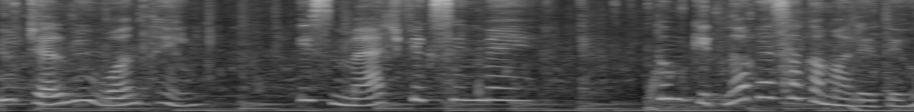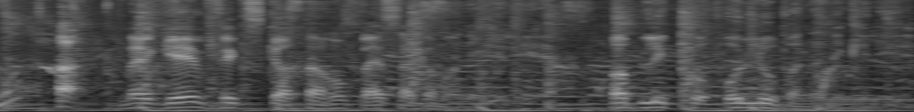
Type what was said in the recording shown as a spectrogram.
you tell me one thing इस मैच फिक्सिंग में तुम कितना पैसा कमा लेते हो? मैं गेम फिक्स करता हूँ पैसा कमाने के लिए पब्लिक को उल्लू बनाने के लिए।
